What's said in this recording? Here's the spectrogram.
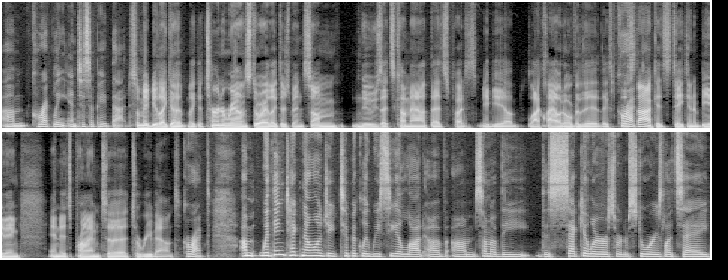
um, correctly anticipate that. So maybe like a like a turnaround story. Like there's been some news that's come out that's put maybe a black cloud over the, the, the stock. It's taken a beating and it's primed to to rebound. Correct. Um, within technology, typically we see a lot of um, some of the the secular sort of stories. Let's say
